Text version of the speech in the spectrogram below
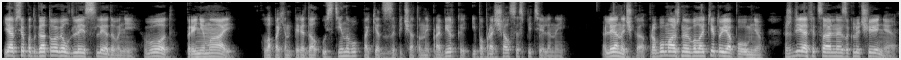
Я все подготовил для исследований. Вот, принимай». Лопахин передал Устинову пакет с запечатанной пробиркой и попрощался с Петелиной. «Леночка, про бумажную волокиту я помню. Жди официальное заключение».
